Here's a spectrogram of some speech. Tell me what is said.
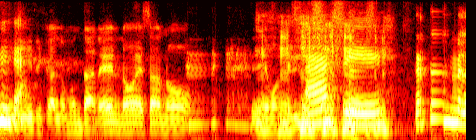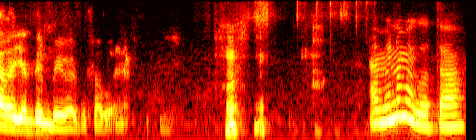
y, y Ricardo Montaner, no, esa no. De ah, sí. Cántame la de Justin Bieber, por favor. A mí no me gustó.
